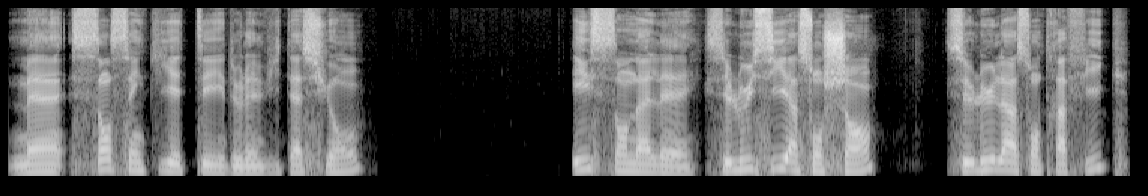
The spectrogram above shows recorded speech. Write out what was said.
Mais sans s'inquiéter de l'invitation, il s'en allait. Celui-ci a son champ, celui-là a son trafic,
